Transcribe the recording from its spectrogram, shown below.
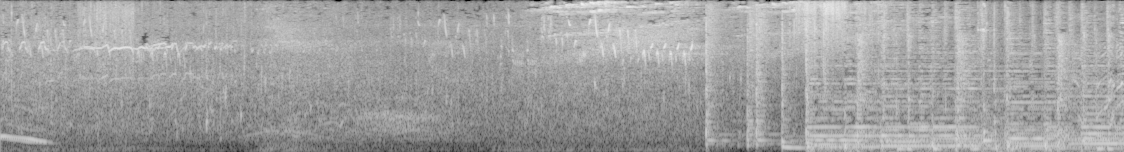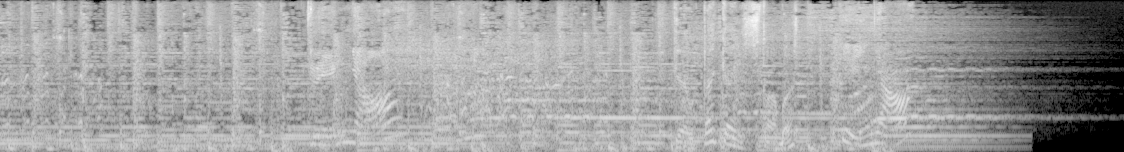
Hmm. Chuyện nhỏ. Kẹo trái cây Starburst. Chuyện nhỏ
